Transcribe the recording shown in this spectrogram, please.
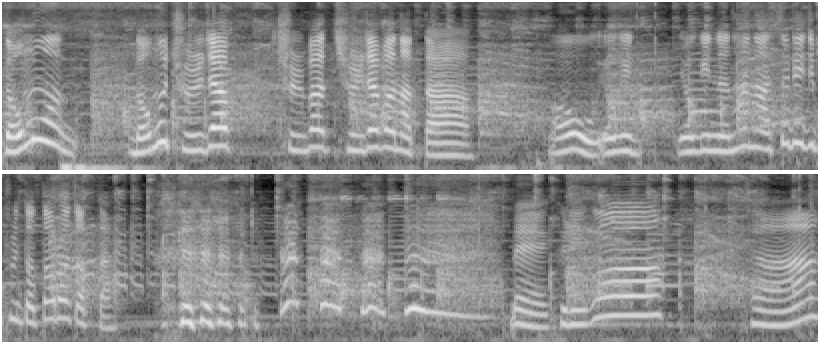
너무 너무 줄잡 줄바 줄 잡아놨다. 어우 여기 여기는 하나 3D 프린터 떨어졌다. 네 그리고 자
